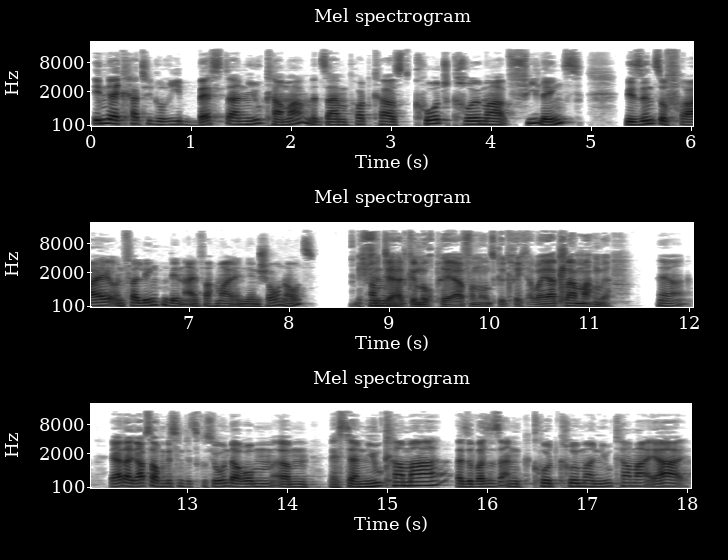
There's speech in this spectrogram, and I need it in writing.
in der Kategorie Bester Newcomer mit seinem Podcast Kurt Krömer Feelings. Wir sind so frei und verlinken den einfach mal in den Show Notes. Ich finde, der hat genug PR von uns gekriegt. Aber ja, klar, machen wir. Ja. Ja, da gab es auch ein bisschen Diskussion darum, ähm, bester Newcomer, also was ist an Kurt Krömer Newcomer? Ja,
